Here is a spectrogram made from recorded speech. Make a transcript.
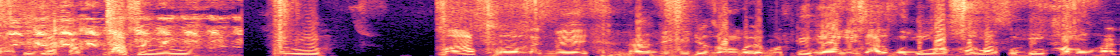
ভাতিজা একটা মাছ মুই হুম মাছ ছাড়ার লাগবে। হ্যাঁ দিঘিতে জঙ্গলে ভর্তি হয়ে গেছে। আর কদিন মাছ ছাড়বো আর কদিন খামো হ্যাঁ?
